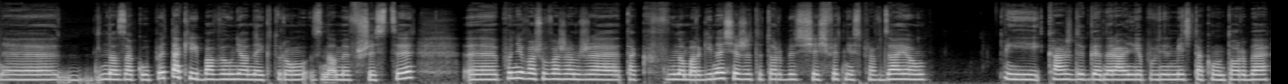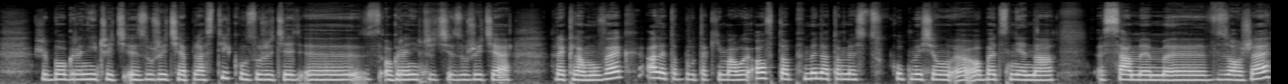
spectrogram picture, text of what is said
e, na zakupy, takiej bawełnianej, którą znamy wszyscy, e, ponieważ uważam, że tak na marginesie, że te torby się świetnie sprawdzają. I każdy generalnie powinien mieć taką torbę, żeby ograniczyć zużycie plastiku, zużycie, yy, ograniczyć zużycie reklamówek, ale to był taki mały off-top. My natomiast skupmy się obecnie na samym wzorze.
